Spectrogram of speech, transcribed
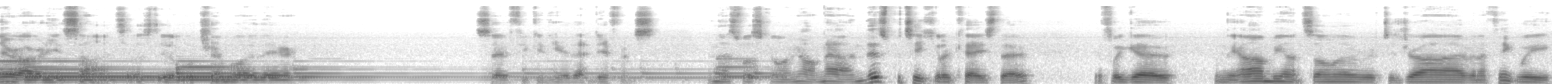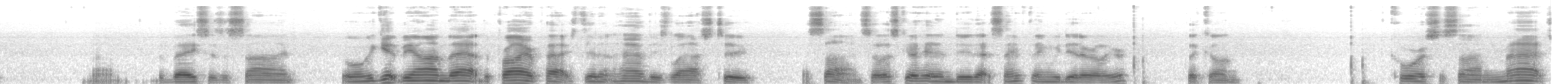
they're already assigned. So let's do a little tremolo there. So if you can hear that difference. And that's what's going on. Now in this particular case though, if we go from the ambiance on over to drive, and I think we, um, the bass is assigned. But when we get beyond that, the prior patch didn't have these last two assigned. So let's go ahead and do that same thing we did earlier. Click on chorus assign and map,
